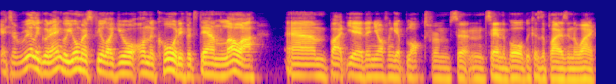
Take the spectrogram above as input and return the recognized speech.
it's a really good angle. You almost feel like you're on the court if it's down lower. Um, but yeah, then you often get blocked from certain seeing the ball because the player's in the way.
